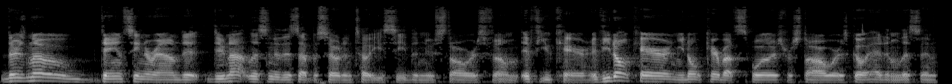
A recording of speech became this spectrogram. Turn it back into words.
there's no dancing around it. Do not listen to this episode until you see the new Star Wars film, if you care. If you don't care and you don't care about spoilers for Star Wars, go ahead and listen.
